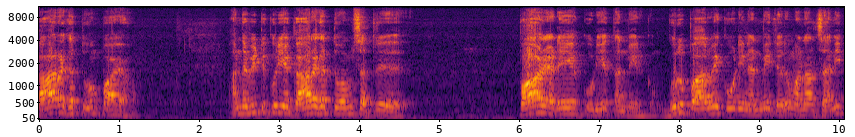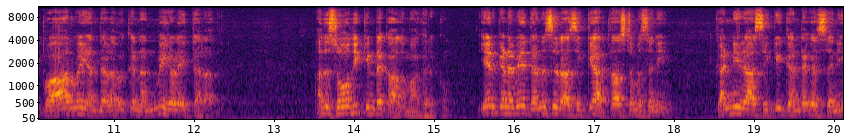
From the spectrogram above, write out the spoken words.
காரகத்துவம் பாழகும். அந்த வீட்டுக்குரிய காரகத்துவம் சற்று பாழடையக்கூடிய தன்மை இருக்கும். குரு பார்வை கூடி நன்மை தரும் ஆனால் சனி பார்வை அந்த அளவுக்கு நன்மைகளை தராது. அது சோதிக்கின்ற காலமாக இருக்கும். ஏற்கனவே தனுசு ராசிக்கு அர்த்தாஷ்டம சனி கன்னி ராசிக்கு கண்டக சனி.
